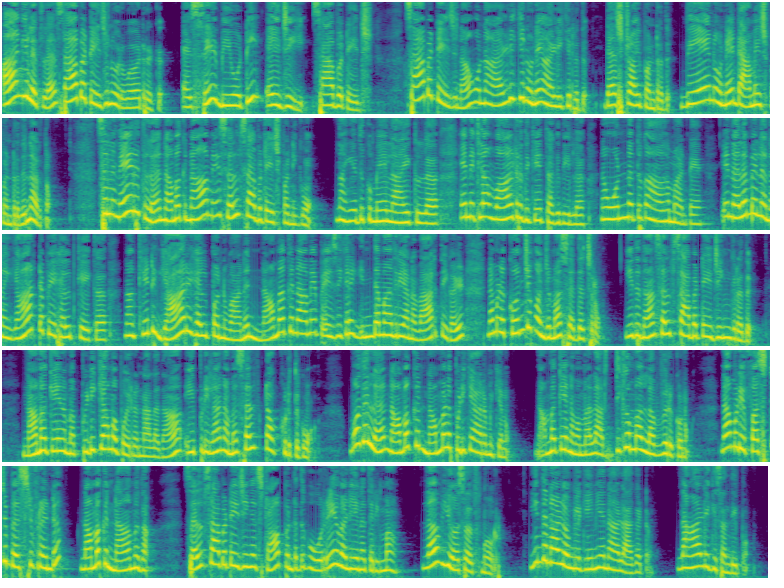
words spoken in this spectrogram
ஆங்கிலத்தில் சாபட்டேஜ்னு ஒரு வேர்ட் இருக்கு. எஸ்ஏ பிஓடி ஏஜிஇ சாபட்டேஜ் சாபட்டேஜ்னா ஒன்று அழிக்கணும்னே அழிக்கிறது டெஸ்ட்ராய் பண்ணுறது வேணும்னே டேமேஜ் பண்ணுறதுன்னு அர்த்தம். சில நேரத்தில் நமக்கு நாமே செல்ஃப் சாபட்டேஜ் பண்ணிக்குவோம். நான் எதுக்குமே லாய்க்கு இல்ல எனக்கெல்லாம் வாழ்றதுக்கே தகுதி இல்லை நான் ஒன்னத்துக்கும் ஆக மாட்டேன் என் நிலமையில நான் யார்கிட்ட போய் ஹெல்ப் கேட்க நான் கேட்டு யார் ஹெல்ப் பண்ணுவான்னு நமக்கு நாமே பேசிக்கிற இந்த மாதிரியான வார்த்தைகள் நம்மளை கொஞ்சம் கொஞ்சமாக செதைச்சிரும். இதுதான் செல்ஃப் சாபட்டேஜிங்கிறது நமக்கே நம்ம பிடிக்காம போயிடுறதுனால தான் இப்படிலாம் நம்ம செல்ஃப் டாக் கொடுத்துக்குவோம். முதல்ல நமக்கு நம்மளை பிடிக்க ஆரம்பிக்கணும். நமக்கே நம்ம மேலே அதிகமாக லவ் இருக்கணும். நம்முடைய ஃபர்ஸ்ட் பெஸ்ட் ஃப்ரெண்டு நமக்கு நாம தான். செல்ஃப் சாபட்டேஜிங்கை ஸ்டாப் பண்ணுறதுக்கு ஒரே வழி என்ன தெரியுமா? லவ் யுவர் செல்ஃப் மோர் இந்த நாள் உங்களுக்கு இனிய நாள் ஆகட்டும். நாளைக்கு சந்திப்போம்.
